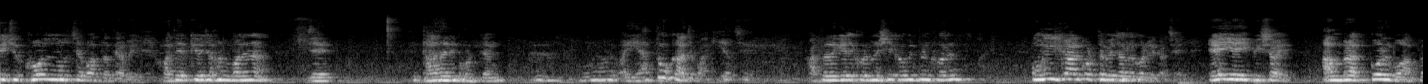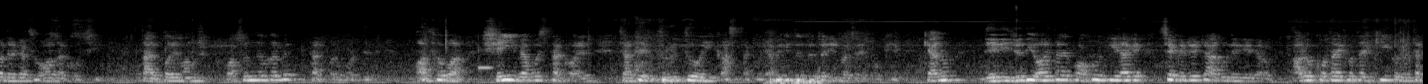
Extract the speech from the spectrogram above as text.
কিছু খোল নলছে বদলাতে হবে। অতএব কেউ যখন বলে না যে, তাড়াতাড়ি ভোট দেন, মনে হয় ভাই এত কাজ বাকি আছে। আপনারা গেলে করবেন সেই কমিটমেন্ট করেন। অঙ্গীকার করতে হবে জনগণের কাছে। এই এই বিষয় আমরা করব, আপনাদের কাছে অর্ডার করছি। তারপরে মানুষ পছন্দ করবে, তারপরে ভোট দেবে। অথবা সেই ব্যবস্থা করেন যাতে দ্রুত এই কাজটা করে। আমি কিন্তু দ্রুত নির্বাচনের পক্ষে। কেন? দেরি যদি হয় তাহলে কখন কি লাগে? সেক্রেটারিটা আগুন লেগে গেল। আরও কোথায় কোথায় কি করবে তার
